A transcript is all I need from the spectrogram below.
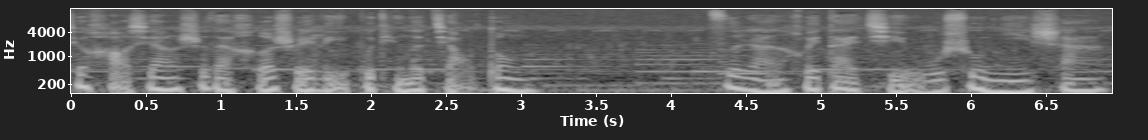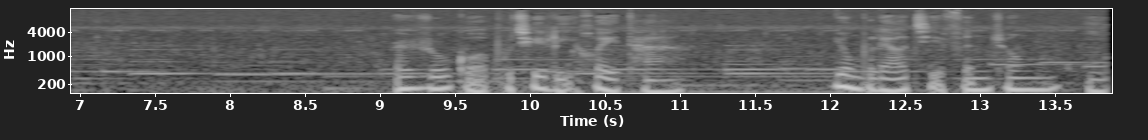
就好像是在河水里不停的搅动，自然会带起无数泥沙。而如果不去理会它，用不了几分钟，一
